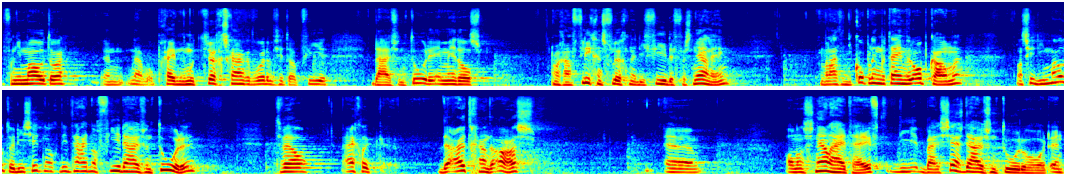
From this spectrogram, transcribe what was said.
van die motor. En nou, op een gegeven moment moet teruggeschakeld worden. We zitten op 4000 toeren inmiddels. We gaan vliegensvlug naar die vierde versnelling. we laten die koppeling meteen weer opkomen. Want zie die motor die, zit nog, die draait nog 4000 toeren. Terwijl eigenlijk de uitgaande as uh, al een snelheid heeft die bij 6000 toeren hoort. En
